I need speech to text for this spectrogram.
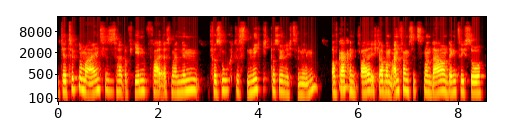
der Tipp Nummer eins ist es halt auf jeden Fall erstmal nimm, versuch das nicht persönlich zu nehmen. Auf gar mhm. keinen Fall. Ich glaube, am Anfang sitzt man da und denkt sich so,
